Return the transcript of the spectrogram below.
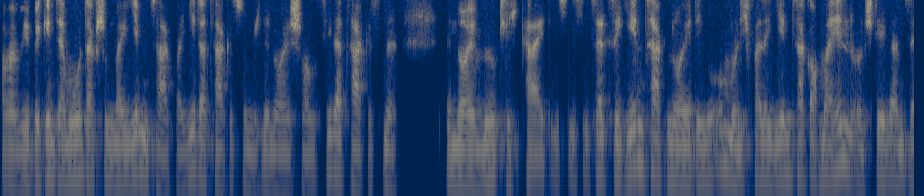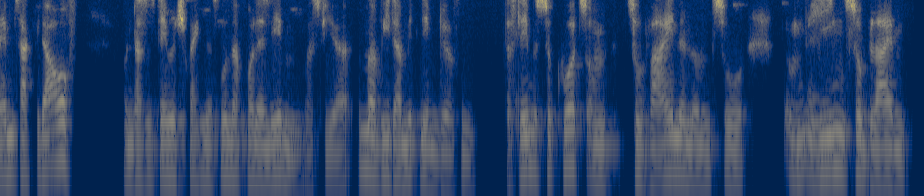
Aber mir beginnt der Montag schon bei jedem Tag, weil jeder Tag ist für mich eine neue Chance. Jeder Tag ist eine, eine neue Möglichkeit. Ich, ich setze jeden Tag neue Dinge um und ich falle jeden Tag auch mal hin und stehe am selben Tag wieder auf. Und das ist dementsprechend das wundervolle Leben, was wir immer wieder mitnehmen dürfen. Das Leben ist zu kurz, um zu weinen, um zu um liegen zu bleiben.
